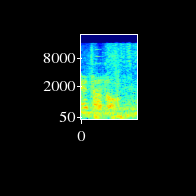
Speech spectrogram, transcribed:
けたぞ。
